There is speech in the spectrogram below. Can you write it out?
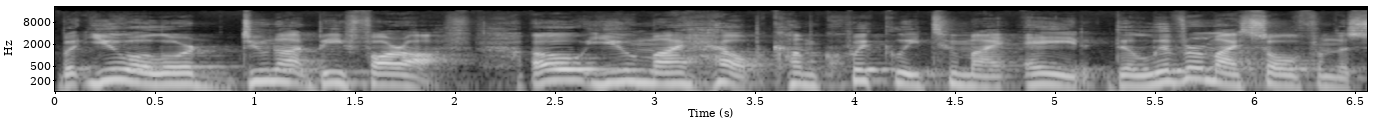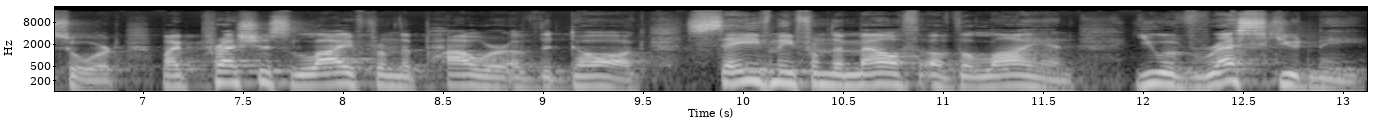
But you, O Lord, do not be far off. O you, my help, come quickly to my aid. Deliver my soul from the sword, my precious life from the power of the dog. Save me from the mouth of the lion. You have rescued me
